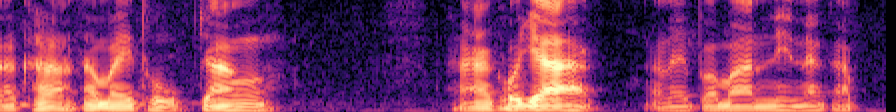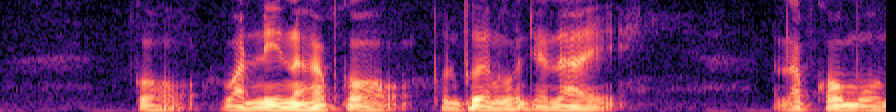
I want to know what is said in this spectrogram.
ราคาทำไมถูกจัง หาก็ยากอะไรประมาณนี้นะครับ ก็วันนี้นะครับก็เพื่อนๆก็จะได้รับข้อมูล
